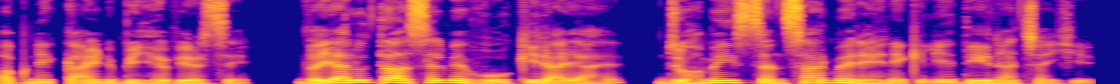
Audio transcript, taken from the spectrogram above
अपने काइंड बिहेवियर से। दयालुता असल में वो किराया है, जो हमें इस संसार में रहने के लिए देना चाहिए।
